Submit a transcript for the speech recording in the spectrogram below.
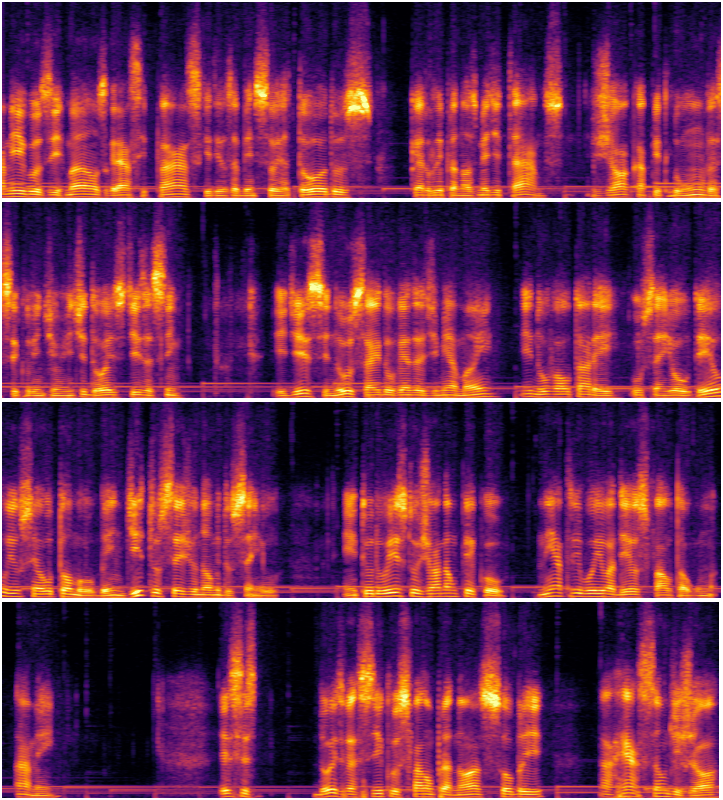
amigos irmãos, graça e paz, que Deus abençoe a todos. Quero ler para nós meditarmos. Jó, capítulo 1, versículo 21 e 22, diz assim: E disse: Nu saí do ventre de minha mãe, e nu voltarei. O Senhor o deu e o Senhor o tomou. Bendito seja o nome do Senhor. Em tudo isto, Jó não pecou, nem atribuiu a Deus falta alguma. Amém. Esses dois versículos falam para nós sobre a reação de Jó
